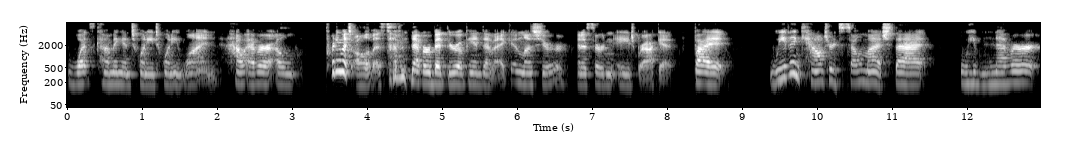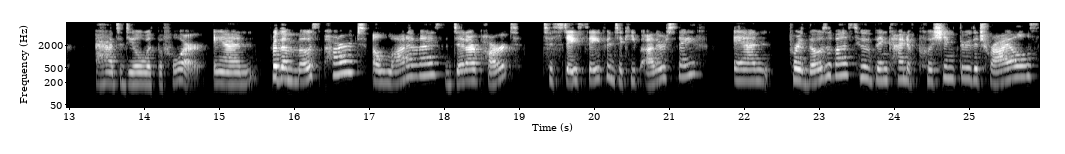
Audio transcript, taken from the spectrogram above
what's coming in 2021 however pretty much all of us have never been through a pandemic unless you're in a certain age bracket but we've encountered so much that we've never had to deal with before. And for the most part, a lot of us did our part to stay safe and to keep others safe. And for those of us who have been kind of pushing through the trials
